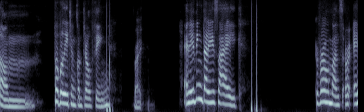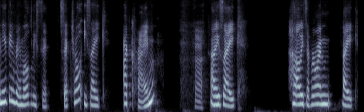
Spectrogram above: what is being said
um population control thing. Right. Anything that is like romance or anything remotely se- sexual is like a crime. And it's like, how is everyone like?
